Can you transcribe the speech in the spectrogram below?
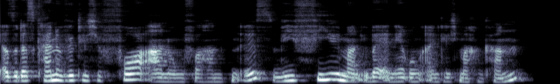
also dass keine wirkliche Vorahnung vorhanden ist, wie viel man über Ernährung eigentlich machen kann?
